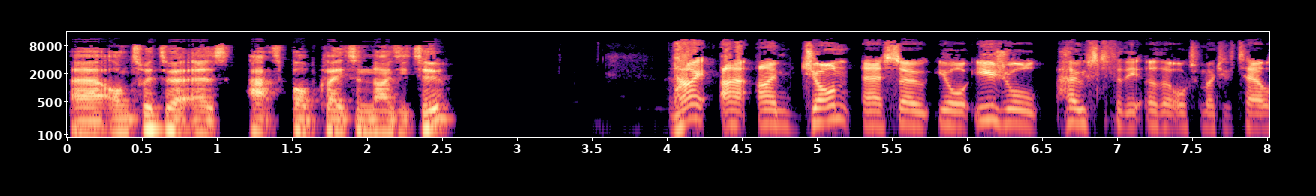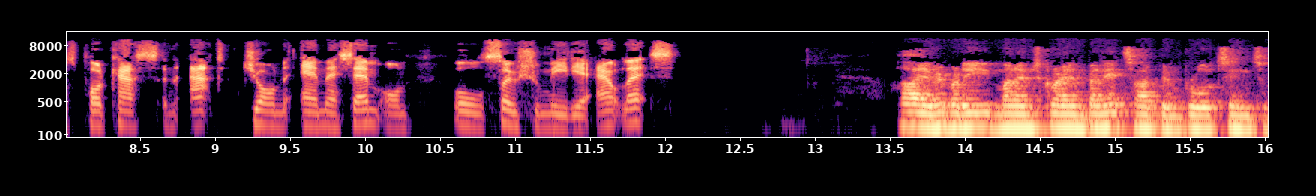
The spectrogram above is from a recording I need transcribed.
uh, on Twitter as at Bob Clayton92. Hi, uh, I'm John. Uh, so your usual host for the other Automotive Tales podcasts, and at John MSM on all social media outlets. Hi, everybody. My name's Graham Bennett. I've been brought in to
